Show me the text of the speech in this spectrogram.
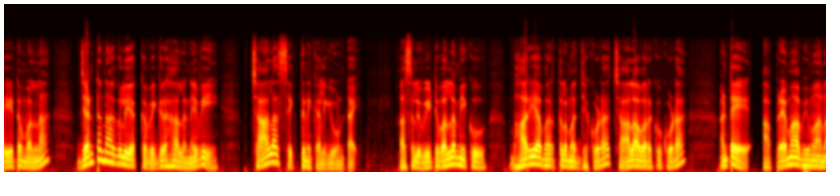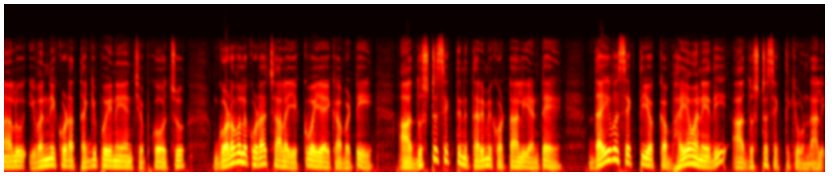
చేయటం వలన జంటనాగుల యొక్క విగ్రహాలనేవి చాలా శక్తిని కలిగి ఉంటాయి. అసలు వీటి వల్ల మీకు భార్యాభర్తల మధ్య కూడా చాలా వరకు కూడా అంటే ఆ ప్రేమాభిమానాలు ఇవన్నీ కూడా తగ్గిపోయినాయని చెప్పుకోవచ్చు. గొడవలు కూడా చాలా ఎక్కువయ్యాయి కాబట్టి ఆ దుష్టశక్తిని తరిమి కొట్టాలి అంటే దైవశక్తి యొక్క భయం అనేది ఆ దుష్టశక్తికి ఉండాలి.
